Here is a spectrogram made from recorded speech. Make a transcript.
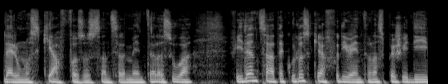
dare uno schiaffo sostanzialmente alla sua fidanzata e quello schiaffo diventa una specie di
